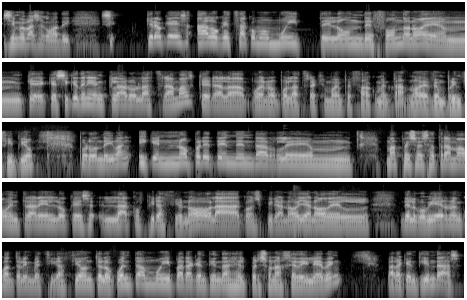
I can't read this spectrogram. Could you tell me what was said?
Sí me pasa como a ti. Sí, creo que es algo que está como muy telón de fondo, ¿no? Eh, que, sí que tenían claro las tramas, que eran la, bueno, pues las tres que hemos empezado a comentar, ¿no? Desde un principio, por donde iban, y que no pretenden darle um, más peso a esa trama o entrar en lo que es la conspiración, ¿no? La conspiranoia, ¿no? Del, del gobierno en cuanto a la investigación. Te lo cuentan muy para que entiendas el personaje de Eleven, para que entiendas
